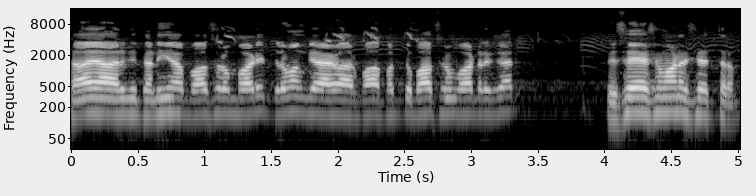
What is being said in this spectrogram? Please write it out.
தாயாருக்கு தனியாக பாசுரம் பாடி திருவங்கை ஆழ்வார் பா பத்து பாசுரம் பாடிருக்கார். விசேஷமான கஷேத்திரம்.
